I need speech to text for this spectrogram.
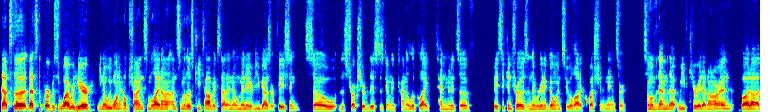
that's the that's the purpose of why we're here. You know, we want to help shine some light on, on some of those key topics that I know many of you guys are facing. So the structure of this is going to kind of look like 10 minutes of basic intros, and then we're going to go into a lot of question and answer. Some of them that we've curated on our end, but uh,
